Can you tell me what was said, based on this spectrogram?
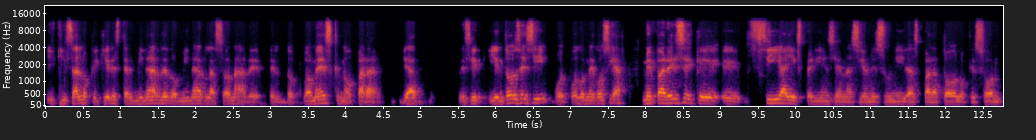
y quizá lo que quiere es terminar de dominar la zona de, del Donetsk, ¿no? Para ya decir, y entonces sí, pues puedo negociar. Me parece que eh, sí hay experiencia en Naciones Unidas para todo lo que son,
